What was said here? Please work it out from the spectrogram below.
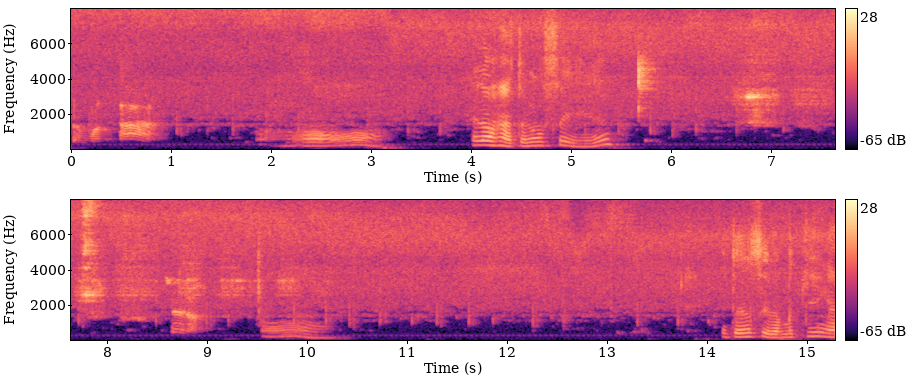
สมอต้า อ๋อ ให้เราหาตัวหนังสือใช่เหรออ๋อไอตัวหนังสือแบบเมื่อกี้ไง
